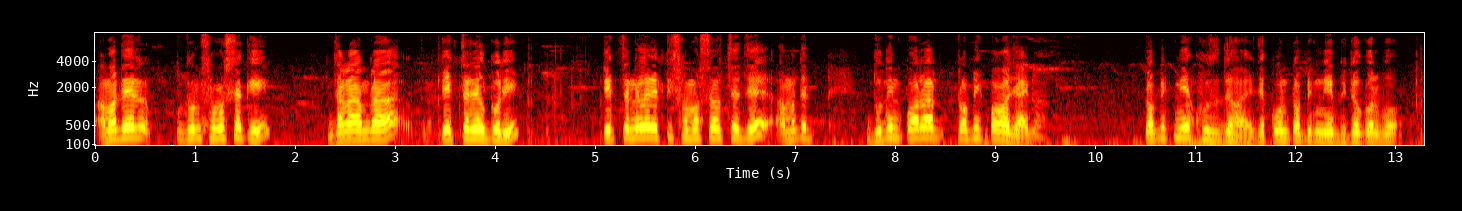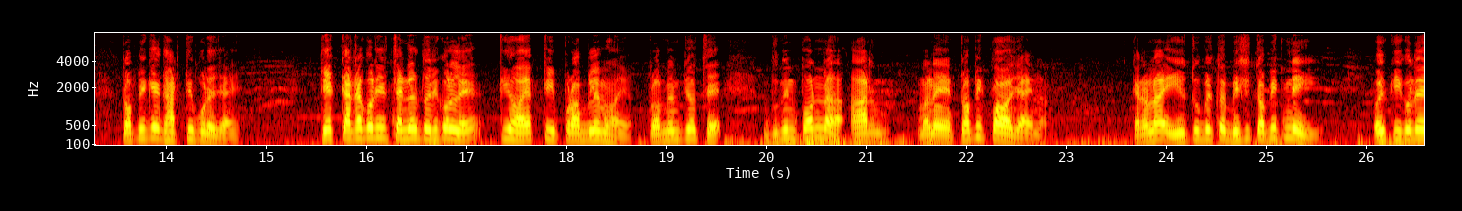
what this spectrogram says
আমাদের প্রথম সমস্যা কি? যারা আমরা টেক চ্যানেল করি, টেক চ্যানেলের একটি সমস্যা হচ্ছে যে আমাদের দুদিন পর আর টপিক পাওয়া যায় না। টপিক নিয়ে খুঁজতে হয় যে কোন টপিক নিয়ে ভিডিও করব। টপিকে ঘাটতি পড়ে যায়। টেক ক্যাটাগরির চ্যানেল তৈরি করলে কি হয়? একটি প্রবলেম হয়। প্রবলেমটি হচ্ছে দুদিন পর না আর মানে টপিক পাওয়া যায় না। কেননা ইউটিউবে তো বেশি টপিক নেই। ওই কী করে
